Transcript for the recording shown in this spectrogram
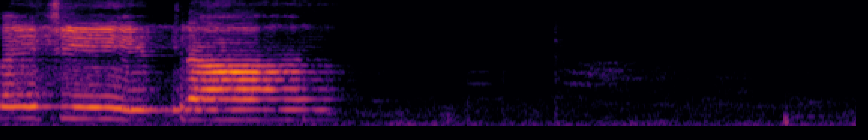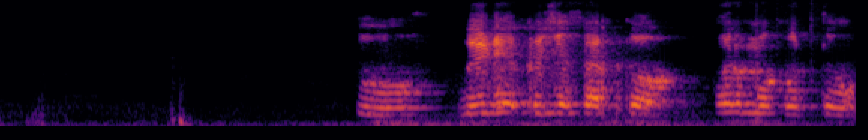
कैची त्राय तो वेड्या कशासारखं कर्म करतो.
